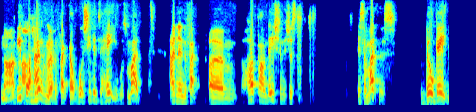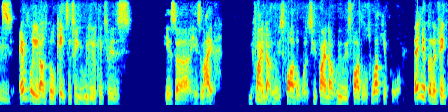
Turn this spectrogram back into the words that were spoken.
No, I- People I- are I- angry at the fact that what she did to Haiti was mad, and then the fact um, her foundation is just it's a madness. Bill Gates, everybody loves Bill Gates until you really look into his his uh, his life. You find Yeah. out who his father was. You find out who his father was working for. Then you're gonna think,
